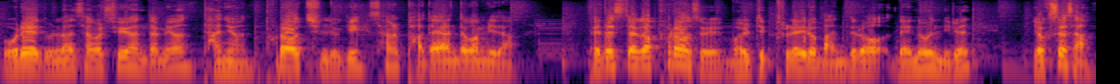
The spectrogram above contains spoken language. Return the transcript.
올해 논란상을 수여한다면 단연 폴아웃 76이 상을 받아야 한다고 합니다. 베데스다가 폴아웃을 멀티플레이로 만들어 내놓은 일은 역사상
